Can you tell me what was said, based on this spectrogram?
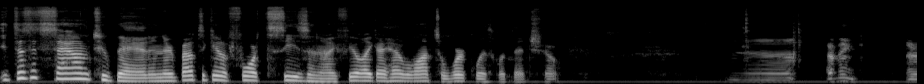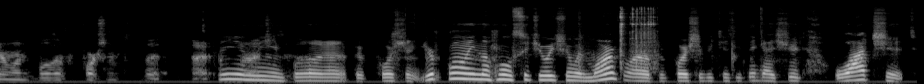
it doesn't sound too bad and they're about to get a fourth season i feel like i have a lot to work with with that show I think everyone blows out proportions, but. I, what do you mean interested. blow it out of proportion you're blowing the whole situation with marvel out of proportion because you think i should watch it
